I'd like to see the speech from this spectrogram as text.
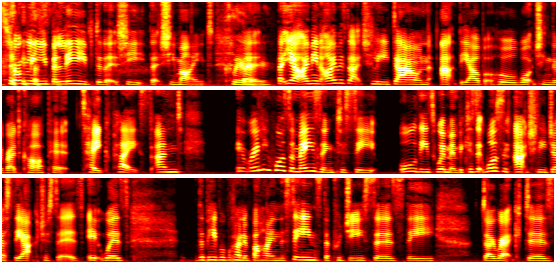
strongly yes. you believed that she that she might. Clearly, but, but, yeah, I mean, I was actually down at the Albert Hall watching the red carpet take place, and it really was amazing to see all these women because it wasn't actually just the actresses; it was the people kind of behind the scenes, the producers, the directors,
